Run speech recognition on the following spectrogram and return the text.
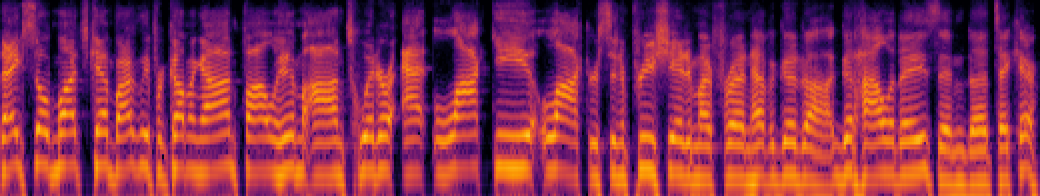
Thanks so much, Ken Barkley, for coming on. Follow him on Twitter at Locky Lockerson. Appreciate it, my friend. Have a good uh, good holidays and uh, take care.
